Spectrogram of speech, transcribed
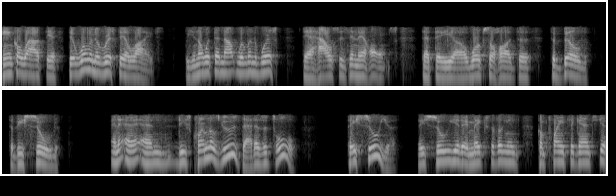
can't go out there. They're willing to risk their lives, but you know what? They're not willing to risk their houses and their homes. that they uh, work so hard to to build to be sued, and, and and these criminals use that as a tool. They sue you. They sue you. They make civilian complaints against you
